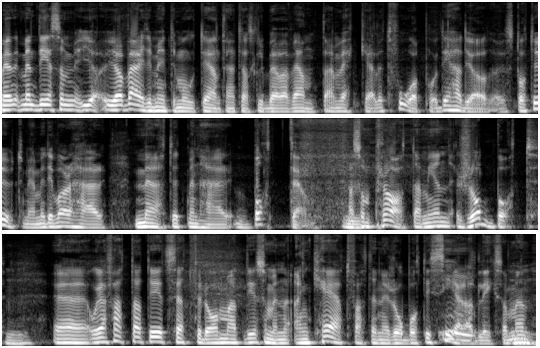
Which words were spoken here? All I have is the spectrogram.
Men, men det som jag, jag värjde mig inte emot egentligen att jag skulle behöva vänta en vecka eller två på. Det hade jag stått ut med. Men det var det här mötet med den här botten. Alltså som pratar med en robot. Eh, och jag fattar att det är ett sätt för dem att det är som en enkät fast den är robotiserad. Mm. Liksom. Men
